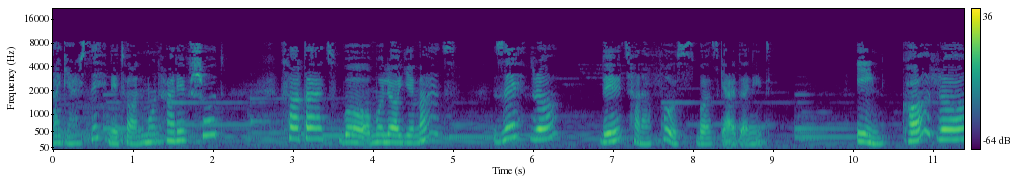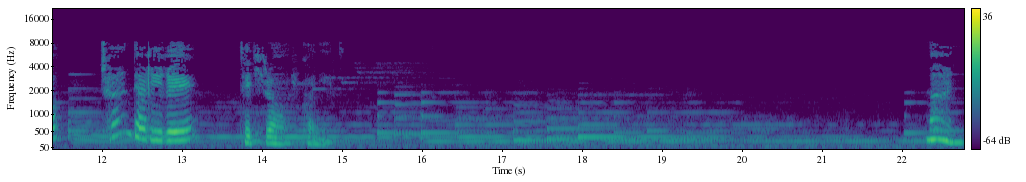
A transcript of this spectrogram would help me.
اگر ذهنتان منحرف شد فقط با ملایمت ذهن را به تنفس بازگردانید. این کار را چند دقیقه تکرار کنید. من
